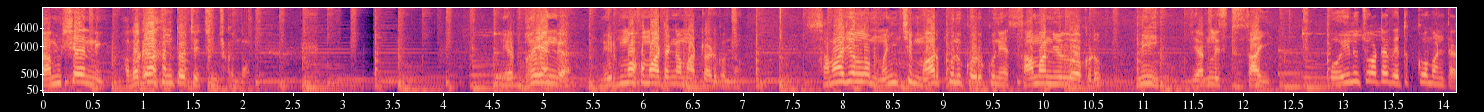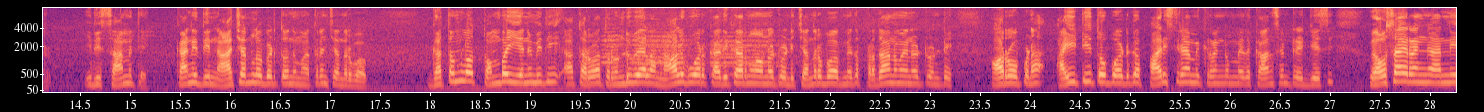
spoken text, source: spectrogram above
అంశాన్ని అవగాహనతో చర్చించుకుందాం. నిర్భయంగా నిర్మోహమాటంగా మాట్లాడుకుందాం. సమాజంలో మంచి మార్పును కోరుకునే సామాన్యుల్లో ఒకడు మీ జర్నలిస్ట్ సాయి. పోయిన చోట వెతుక్కోమంటారు. ఇది సామెతే. కానీ దీన్ని ఆచరణలో పెడుతోంది మాత్రం చంద్రబాబు. గతంలో తొంభై ఎనిమిది ఆ తర్వాత రెండు వేల నాలుగు వరకు అధికారంలో ఉన్నటువంటి చంద్రబాబు మీద ప్రధానమైనటువంటి ఆరోపణ ఐటీతో పాటుగా పారిశ్రామిక రంగం మీద కాన్సన్ట్రేట్ చేసి వ్యవసాయ రంగాన్ని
